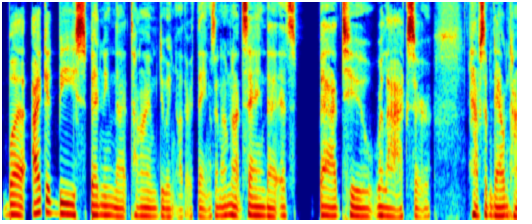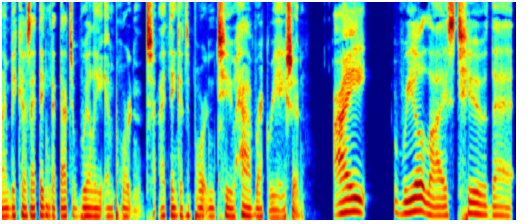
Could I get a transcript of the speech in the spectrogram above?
But I could be spending that time doing other things. And I'm not saying that it's bad to relax or have some downtime because I think that that's really important. I think it's important to have recreation. I realized too that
